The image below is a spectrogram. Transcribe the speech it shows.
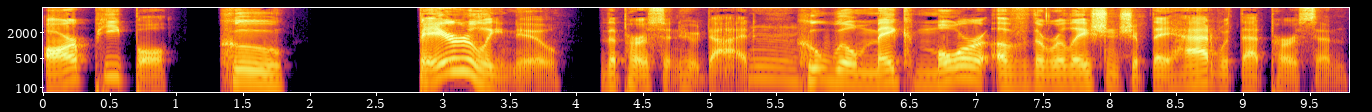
are people who barely knew the person who died Mm. who will make more of the relationship they had with that person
